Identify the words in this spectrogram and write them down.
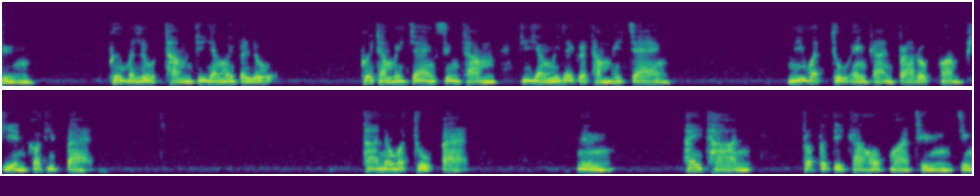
ถึง เพื่อบรรลุธรรมที่ยังไม่บรรลุ เพื่อทำให้แจ้งซึ่งธรรมที่ยังไม่ได้กระทำให้แจ้งนี้วัตถุแห่งการปรารบความเพียรข้อที่ 8 ทานวัตถุ 8 1. ให้ทานพระปฏิคาหกมาถึงจึง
